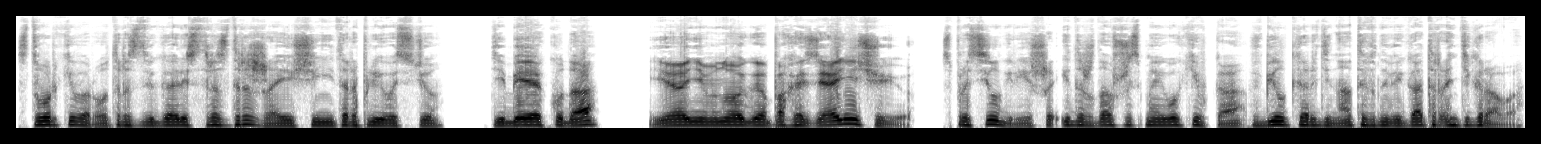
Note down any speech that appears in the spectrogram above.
Створки ворот раздвигались с раздражающей неторопливостью. «Тебе куда?» «Я немного похозяйничаю», — спросил Гриша и, дождавшись моего кивка, вбил координаты в навигатор антиграфа,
